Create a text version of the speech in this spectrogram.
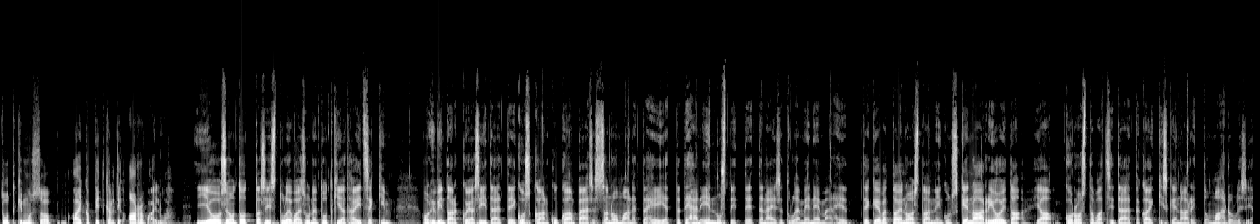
tutkimus ole aika pitkälti arvailua? Joo, se on totta. Siis tulevaisuuden tutkijathan itsekin – on hyvin tarkkoja siitä, että ei koskaan kukaan pääse sanomaan, että hei, että tehän ennustitte, että näin se tulee menemään. He tekevät ainoastaan niin kuin skenaarioita ja korostavat sitä, että kaikki skenaarit on mahdollisia.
